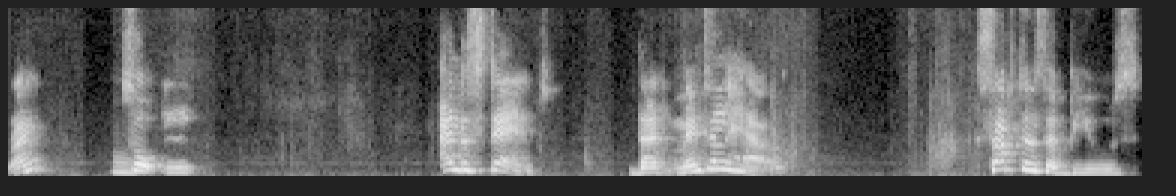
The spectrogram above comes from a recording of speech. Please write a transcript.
right? Mm. So understand that mental health, substance abuse,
